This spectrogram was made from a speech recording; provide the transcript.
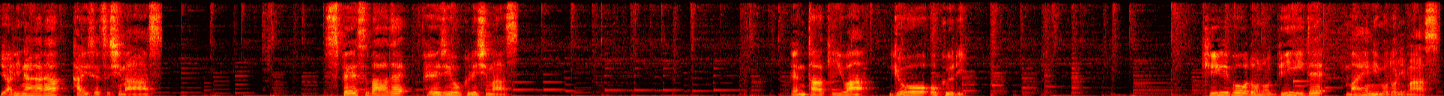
う。やりながら解説します。スペースバーでページ送りします。エンターキーは行送り。キーボードの B で前に戻ります。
